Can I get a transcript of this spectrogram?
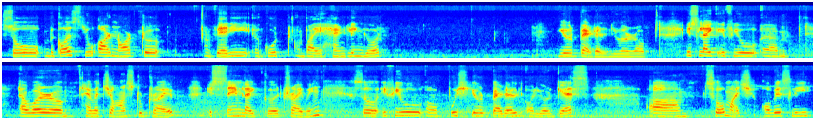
So because you are not uh, very good by handling your your pedal your uh, it's like if you um, ever um, have a chance to drive it's same like uh, driving so if you uh, push your pedal or your gas um, so much obviously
